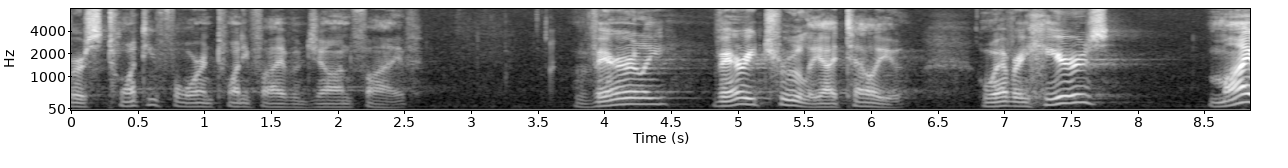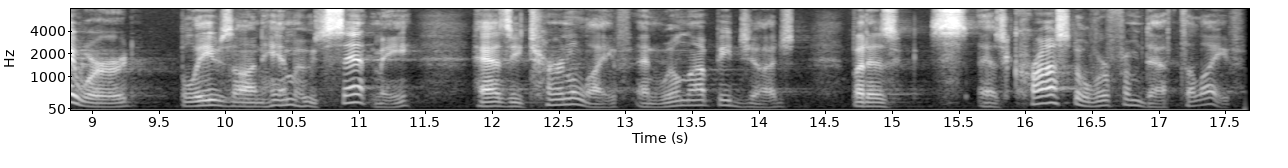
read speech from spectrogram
Verse 24 and 25 of John 5. Verily, very truly, I tell you, whoever hears my word, believes on him who sent me, has eternal life and will not be judged, but has, has crossed over from death to life.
